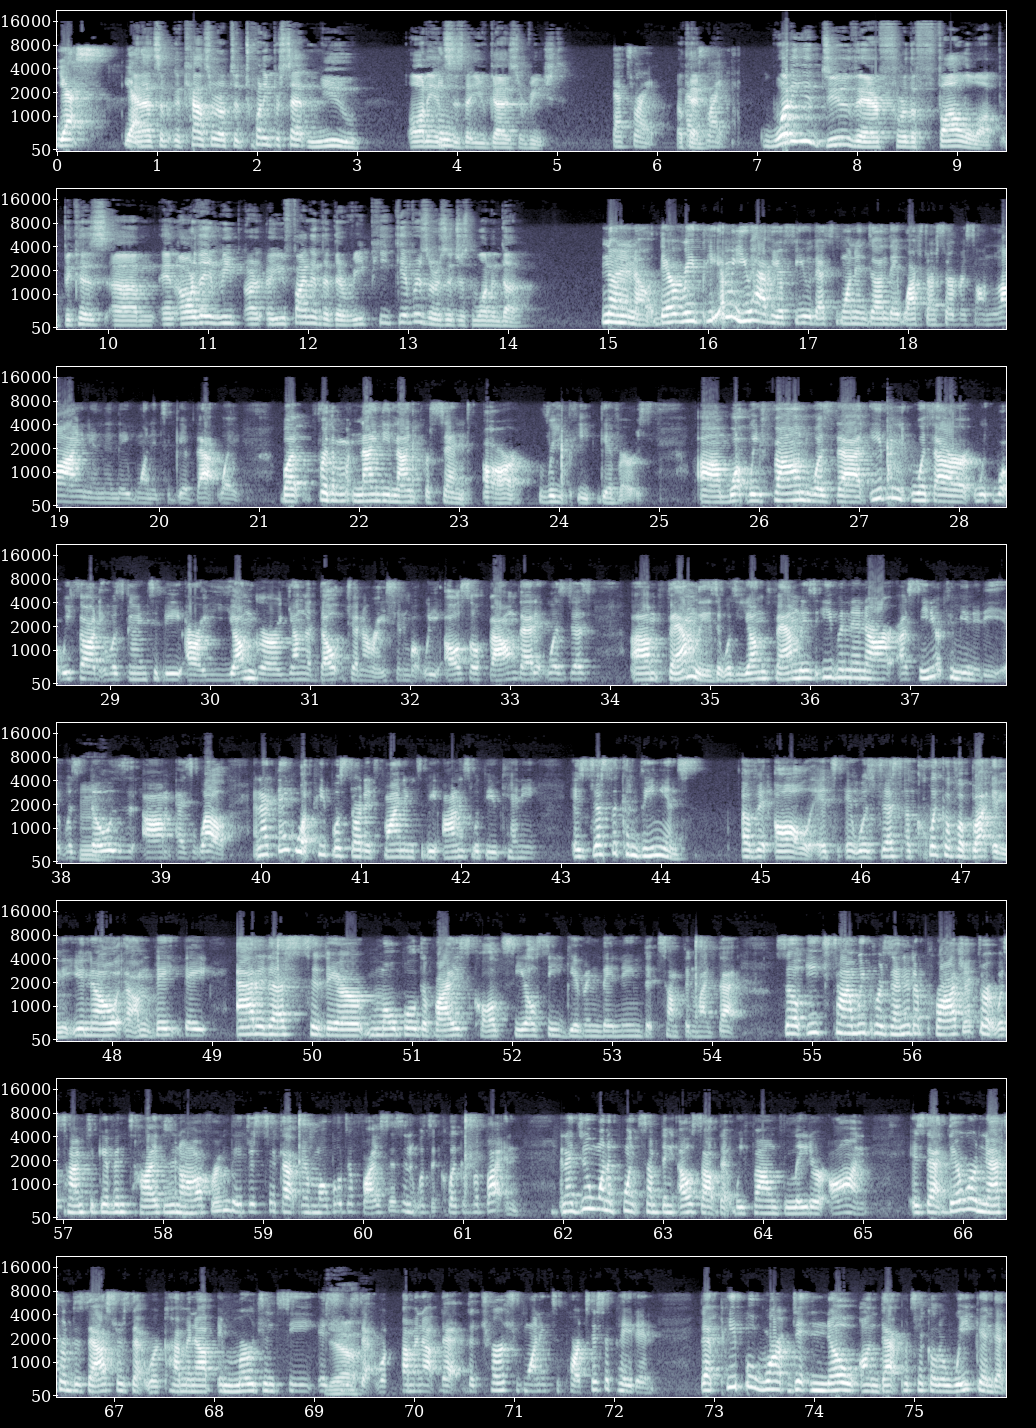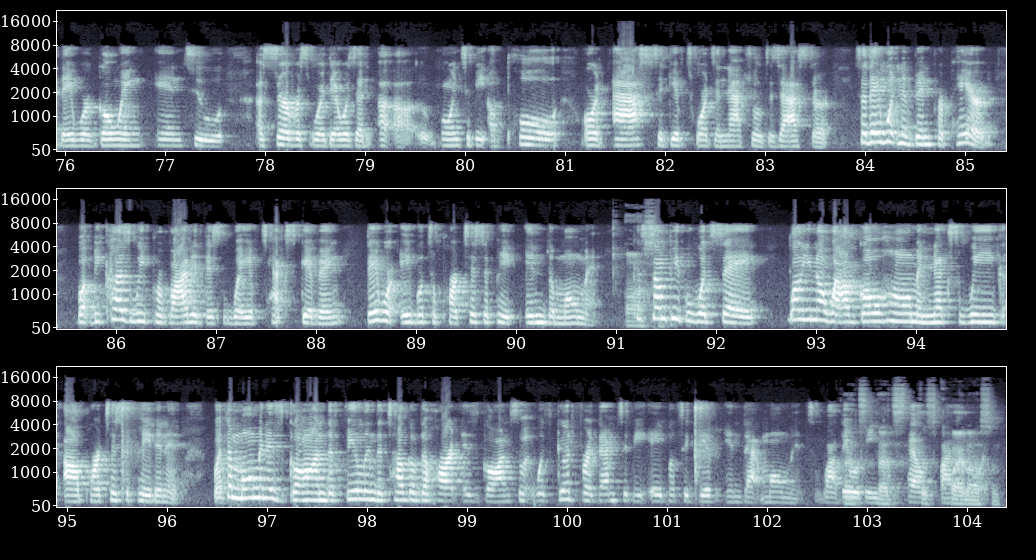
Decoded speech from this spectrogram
Yes, Yes. and yes, that's accounts for up to 20% new audiences that you guys have reached. that's right. Okay. That's right. What do you do there for the follow up? Because um, and are they re- are, are you finding that they're repeat givers or is it just one and done? No, no, no. They're repeat. I mean, you have your few that's one and done. They watched our service online and then they wanted to give that way. But for the 99% are repeat givers. Um, what we found was that even with our, what we thought it was going to be our younger, young adult generation, but we also found that it was just um, families. It was young families, even in our, our senior community. It was those um, as well. And I think what people started finding, to be honest with you, Kenny, is just the convenience of it all. It's it was just a click of a button. You know, um, they they added us to their mobile device called CLC Giving. They named it something like that. So each time we presented a project or it was time to give in tithes and offering, they just took out their mobile devices and it was a click of a button. And I do want to point something else out that we found later on is that there were natural disasters that were coming up, emergency issues Yeah. that were coming up that the church wanted to participate in that people weren't didn't know on that particular weekend that they were going into a service where there was a, a, a going to be a pull or an ask to give towards a natural disaster. So they wouldn't have been prepared. But because we provided this way of text giving, they were able to participate in the moment. Because Awesome. some people would say, well, you know what, I'll go home and next week I'll participate in it. But the moment is gone, the feeling, the tug of the heart is gone. So it was good for them to be able to give in that moment while they That's, were being that's, compelled that's by quite the awesome.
